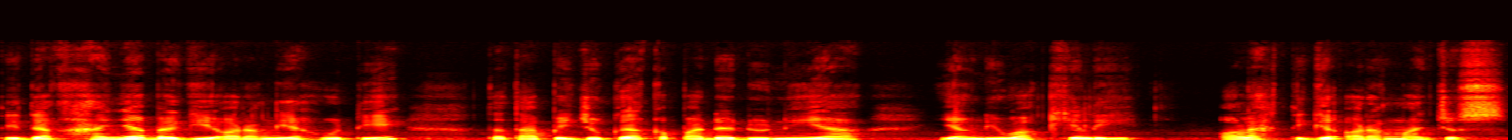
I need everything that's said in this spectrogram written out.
tidak hanya bagi orang Yahudi, tetapi juga kepada dunia yang diwakili oleh tiga orang majus.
